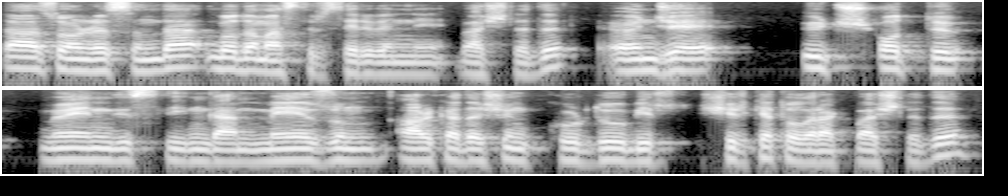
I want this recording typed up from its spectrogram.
Daha sonrasında Loda Master serüveni başladı. Önce 3 ODTÜ mühendisliğinden mezun arkadaşın kurduğu bir şirket olarak başladı.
